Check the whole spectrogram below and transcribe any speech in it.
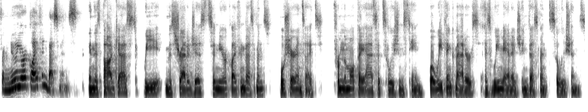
from New York Life Investments. In this podcast, we, the strategists in New York Life Investments, will share insights from the multi asset solutions team, what we think matters as we manage investment solutions.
